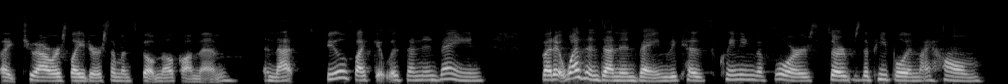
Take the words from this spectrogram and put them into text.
like 2 hours later someone spilled milk on them and that feels like it was done in vain. But it wasn't done in vain because cleaning the floors serves the people in my home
